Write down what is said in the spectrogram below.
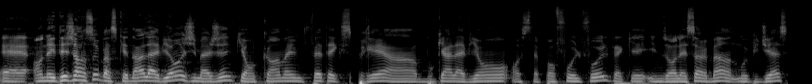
euh, on a été chanceux parce que dans l'avion, j'imagine qu'ils ont quand même fait exprès en bouquant l'avion. Oh, C'était pas full full. Fait qu'ils nous ont laissé un banc entre moi et Jess.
